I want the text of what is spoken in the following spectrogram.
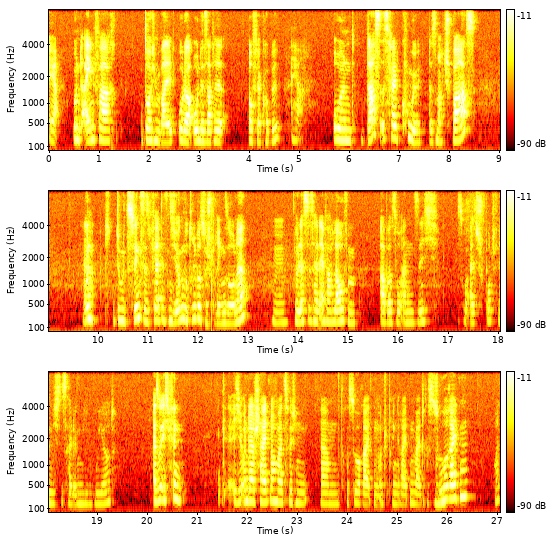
Ja. Und einfach durch den Wald oder ohne Sattel auf der Koppel. ja. Und das ist halt cool. Das macht Spaß. ja. Und du zwingst das Pferd jetzt nicht irgendwo drüber zu springen, so, ne? Hm. Du lässt es halt einfach laufen. Aber so an sich, so als Sport finde ich das halt irgendwie weird. Also ich finde, ich unterscheide nochmal zwischen ähm, Dressurreiten und Springreiten, weil Dressurreiten, what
